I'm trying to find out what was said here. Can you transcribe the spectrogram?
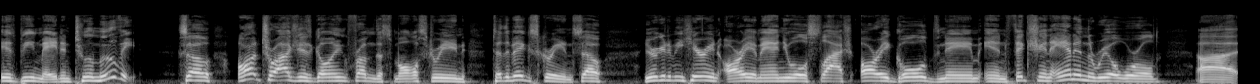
is being made into a movie. So Entourage is going from the small screen to the big screen. So you're going to be hearing Ari Emanuel slash Ari Gold's name in fiction and in the real world uh,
